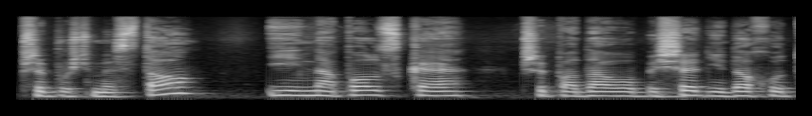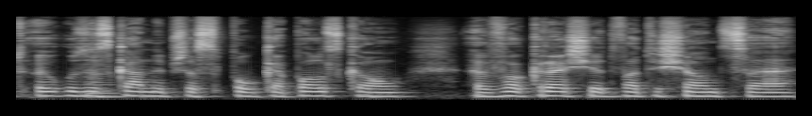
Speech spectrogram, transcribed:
przypuśćmy 100 i na Polskę przypadałoby średni dochód uzyskany przez spółkę polską w okresie 2000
